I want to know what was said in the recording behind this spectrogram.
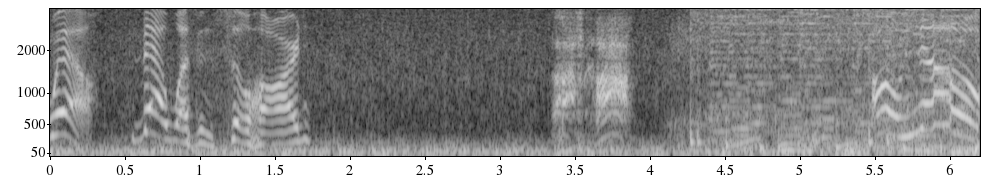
Well, that wasn't so hard. Aha! Oh no!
